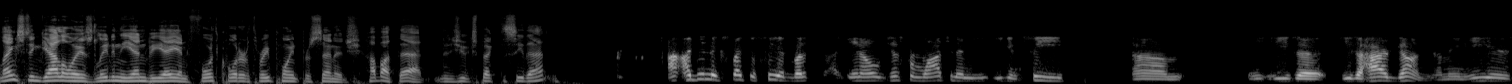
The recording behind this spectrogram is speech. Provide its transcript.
Langston Galloway is leading the NBA in fourth quarter three point percentage. How about that? Did you expect to see that? I, didn't expect to see it, but you know, just from watching him, you, you can see um, he, he's a he's a hired gun. I mean, he is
